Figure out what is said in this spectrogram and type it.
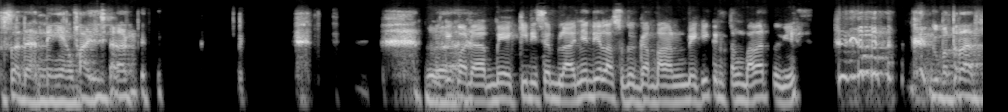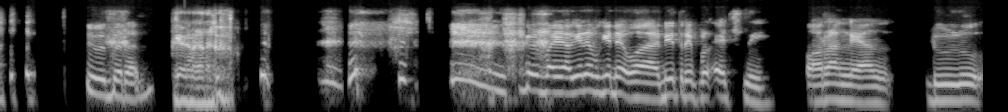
Terus ada hening yang panjang. Mungkin Wah, kalau ada Becky di sebelahnya dia langsung kegampangan Becky kenceng banget tuh gitu. gemeteran. Beneran. Pegang anak aku. gue bayanginnya mungkin ya wah ini Triple H nih orang yang dulu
